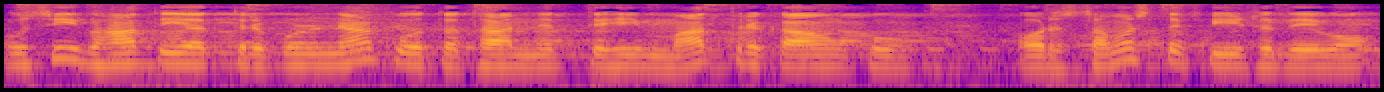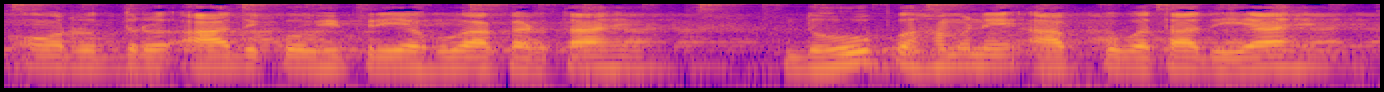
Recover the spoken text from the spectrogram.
उसी भांति यह त्रिपुण्या को तथा नित्य ही मातृकाओं को और समस्त पीठ देवों और रुद्र आदि को भी प्रिय हुआ करता है। धूप हमने आपको बता दिया है।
